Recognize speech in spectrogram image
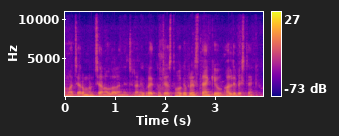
సమాచారం మన ఛానల్ ద్వారా అందించడానికి ప్రయత్నం చేస్తాం. Okay friends thank you. All the best. Thank you.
